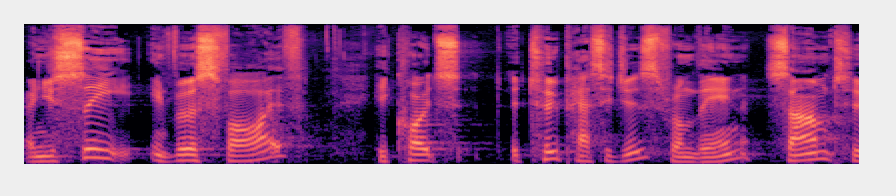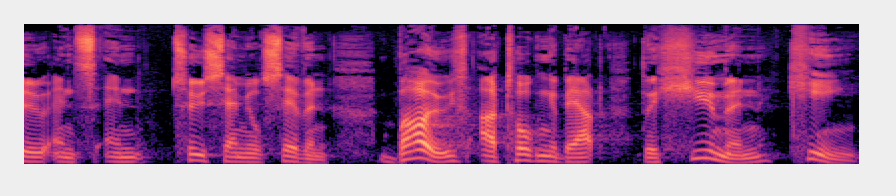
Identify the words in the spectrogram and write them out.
And you see in verse 5, he quotes two passages from then Psalm 2 and, and 2 Samuel 7. Both are talking about the human king,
